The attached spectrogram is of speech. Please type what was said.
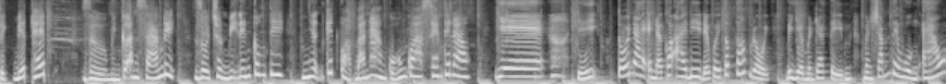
tịch biết hết. Giờ mình cứ ăn sáng đi Rồi chuẩn bị đến công ty Nhận kết quả bán hàng của hôm qua xem thế nào Yeah. Chị, tối nay em đã có ID để quay top top rồi. Bây giờ mình ra tiệm, mình sắm thêm quần áo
